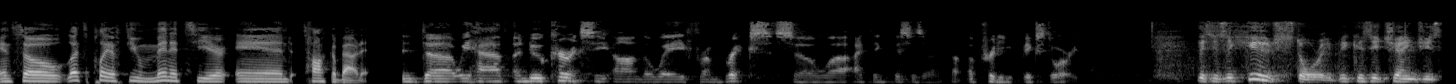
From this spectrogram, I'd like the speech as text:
And so let's play a few minutes here and talk about it. And uh, we have a new currency on the way from BRICS. So uh, I think this is a, a pretty big story. This is a huge story because it changes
